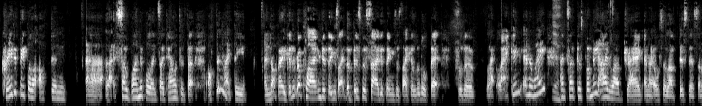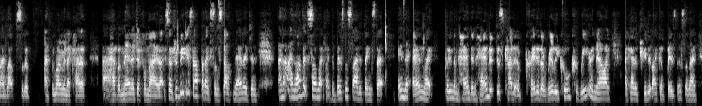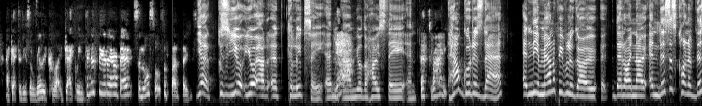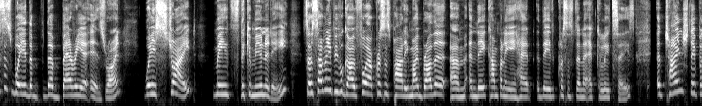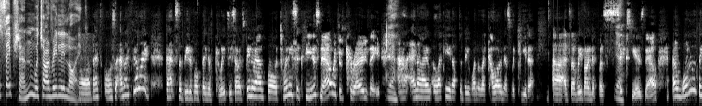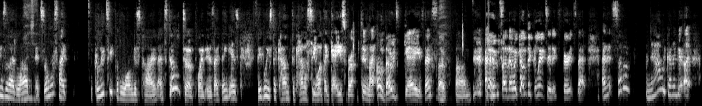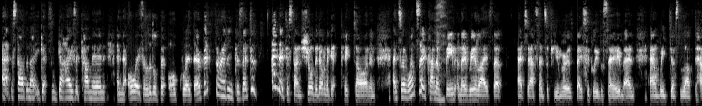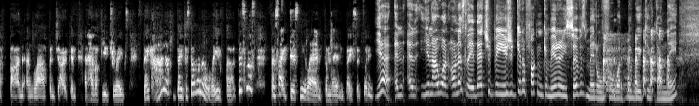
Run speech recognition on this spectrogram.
Creative people are often uh, like so wonderful and so talented, but often like the are not very good at replying to things like the business side of things is like a little bit sort of like lacking in a way. Yeah. And so, because for me, I love drag and I also love business and I love sort of at the moment I kind of uh, have a manager for my like social media stuff, but I sort of self manage and and I love it so much, like the business side of things. That in the end, like putting them hand in hand, it just kind of created a really cool career. And now I, I kind of treat it like a business, and I, I get to do some really cool like drag queen dinner theater events and all sorts of fun things. Yeah, because you're you're out at Caluzzi and Yeah. um, you're the host there. And That's right. how good is that? and the amount of people who go uh, that I know, and this is kind of this is where the the barrier is, right? Where straight meets the community. So so many people go for our Christmas party. My brother um, and their company had their Christmas dinner at Caluzzi's. It changed their perception, which I really like. Oh, that's awesome. And I feel like that's the beautiful thing of Caluzzi. So it's been around for 26 years now, which is crazy. Yeah. Uh, and I'm lucky enough to be one of the co-owners with Kita. Uh, and so we've owned it for six years now. And one of the things that I love, Amazing. it's almost like Caluzzi for the longest time, and still to a point is, I think, is people used to come to kind of see what the gays were up to, and like, oh, those gays, they're so mm. fun. And so they would come to Caluzzi and experience that. And it's sort of now we're going to get like at the start of the night, you get some guys that come in and they're always a little bit awkward. They're a bit threatened because they're just and they're just unsure. They don't want to get picked on, and and so once they've kind of been and they realize that actually our sense of humor is basically the same and and we just love to have fun and laugh and joke and, and have a few drinks they kind of they just don't want to leave but this was this like disneyland for men basically Yeah, and you know what? Honestly, that should be you should get a fucking community service medal for what the work you've done there.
